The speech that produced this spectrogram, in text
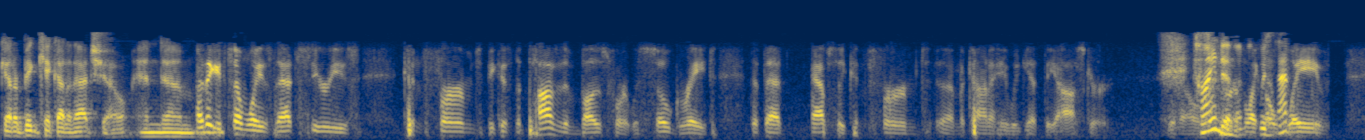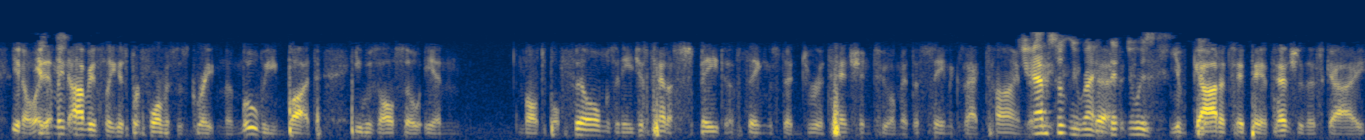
got a big kick out of that show, and um, I think in some ways that series confirmed because the positive buzz for it was so great that that absolutely confirmed uh, McConaughey would get the Oscar. You know, Kind sort of. like Was a that- wave. You know, I mean, obviously his performance is great in the movie, but he was also in multiple films, and he just had a spate of things that drew attention to him at the same exact time. You're absolutely right. said. There was You've got to pay attention to this guy,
